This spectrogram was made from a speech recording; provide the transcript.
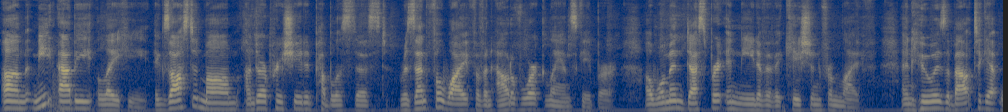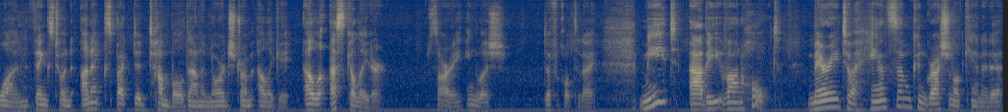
Um, meet Abby Leahy, exhausted mom, underappreciated publicist, resentful wife of an out of work landscaper, a woman desperate in need of a vacation from life, and who is about to get one thanks to an unexpected tumble down a Nordstrom ele- escalator. Sorry, English. Difficult today. Meet Abby Von Holt, married to a handsome congressional candidate,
